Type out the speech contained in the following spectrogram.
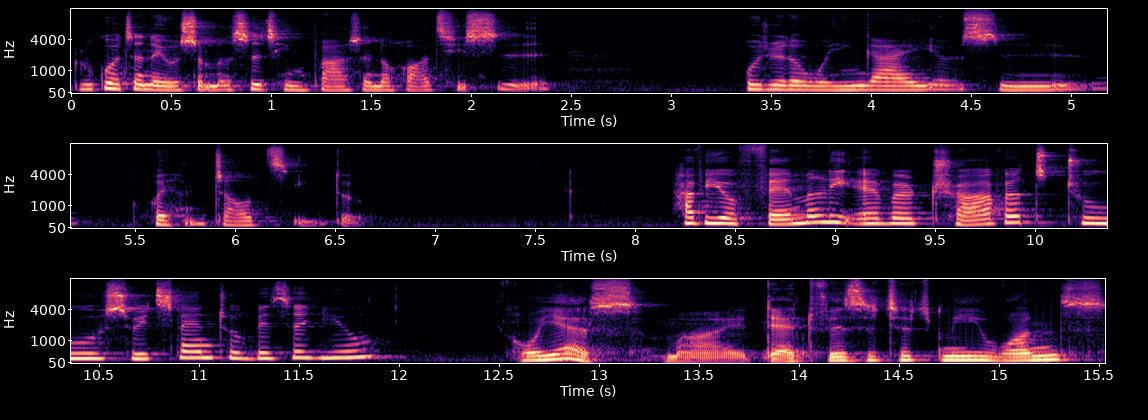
如果真的有什么事情发生的话，其实我觉得我应该也是会很着急的。Have your family ever traveled to Switzerland to visit you? Oh, yes, my dad visited me once,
